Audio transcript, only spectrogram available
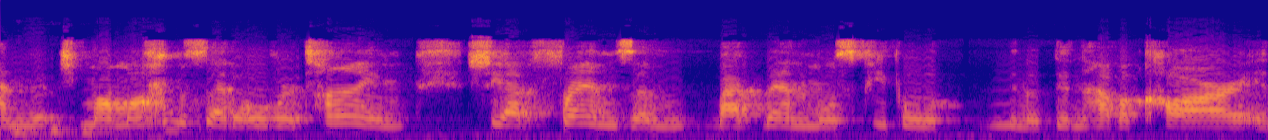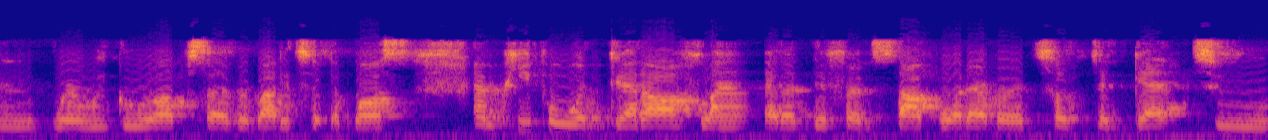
And my mom said over time, she had friends, and back then most people you know didn't have a car and where we grew up so everybody took the bus and people would get off like at a different stop whatever it took to get to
